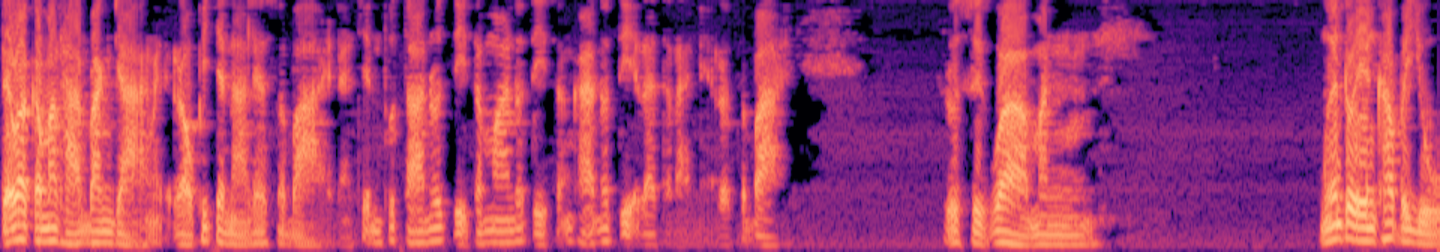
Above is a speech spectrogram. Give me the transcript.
แต่ว่ากรรมฐานบางอย่างเนี่ยเราพิจารณาแล้วสบายนะเช่นพุทธานุติธรรมานุติสังขานุติอะไรต่ออะไรเนี่ย เราสบาย รู้สึกว่ามัน เหมือนตัวเองเข้าไปอยู่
